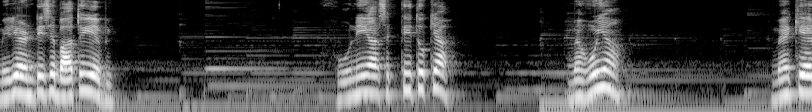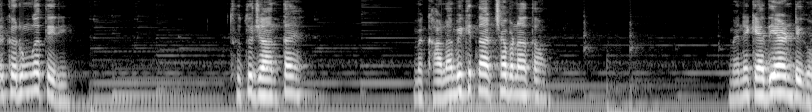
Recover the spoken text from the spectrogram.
मेरी आंटी से बात हुई अभी। वो नहीं आ सकती तो क्या? मैं हूँ यहाँ। मैं केयर करूँगा तेरी। तू तो जानता है, मैं खाना भी कितना अच्छा बनाता हूँ। मैंने कह दिया आंटी को,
